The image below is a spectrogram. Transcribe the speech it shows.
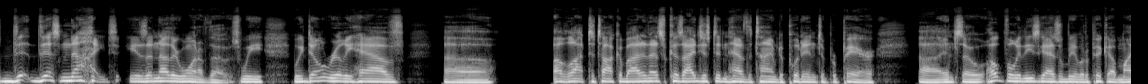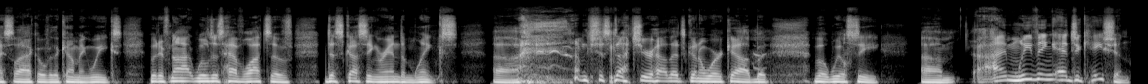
th- this night is another one of those. We we don't really have uh, a lot to talk about, and that's because I just didn't have the time to put in to prepare. Uh, and so hopefully these guys will be able to pick up my slack over the coming weeks. But if not, we'll just have lots of discussing random links. Uh, I'm just not sure how that's going to work out, but but we'll see. Um, I'm leaving education.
